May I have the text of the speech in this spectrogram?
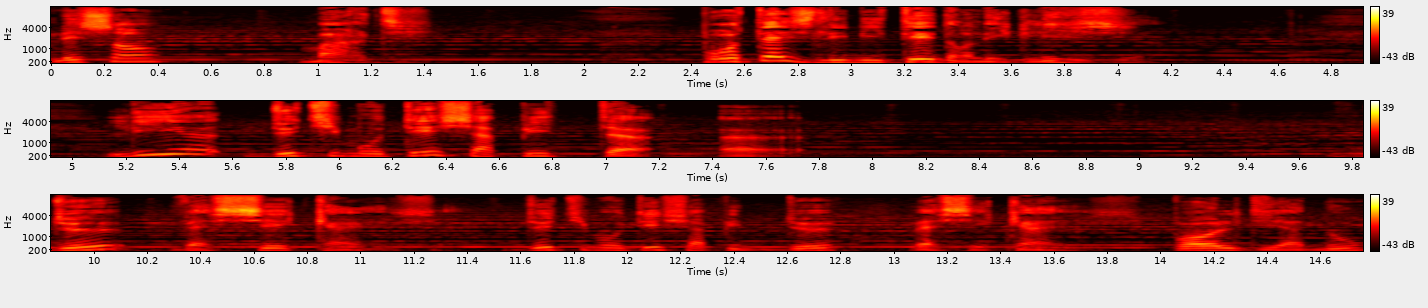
Leçon mardi. Protège l'unité dans l'Église. Lire 2 Timothée chapitre 2 euh, verset 15. 2 Timothée chapitre 2 verset 15. Paul dit à nous,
